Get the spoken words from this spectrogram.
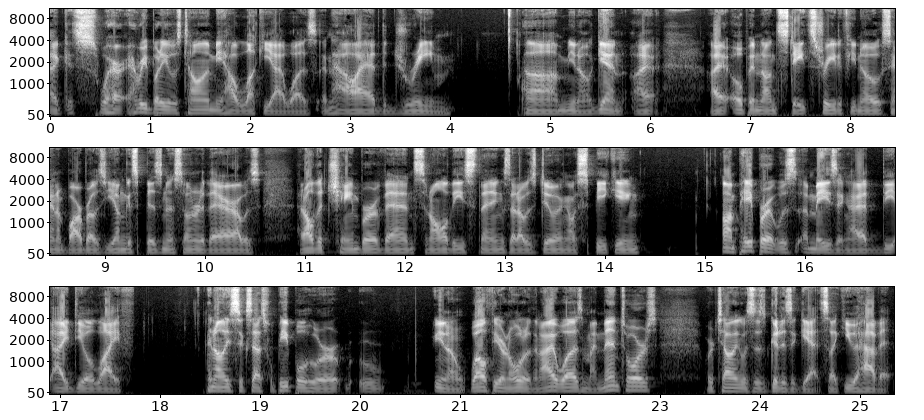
I could swear everybody was telling me how lucky I was and how I had the dream. Um, you know, again, I I opened on State Street. If you know Santa Barbara, I was youngest business owner there. I was at all the chamber events and all these things that I was doing. I was speaking. On paper, it was amazing. I had the ideal life, and all these successful people who were, you know, wealthier and older than I was, and my mentors were telling was as good as it gets. Like you have it.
